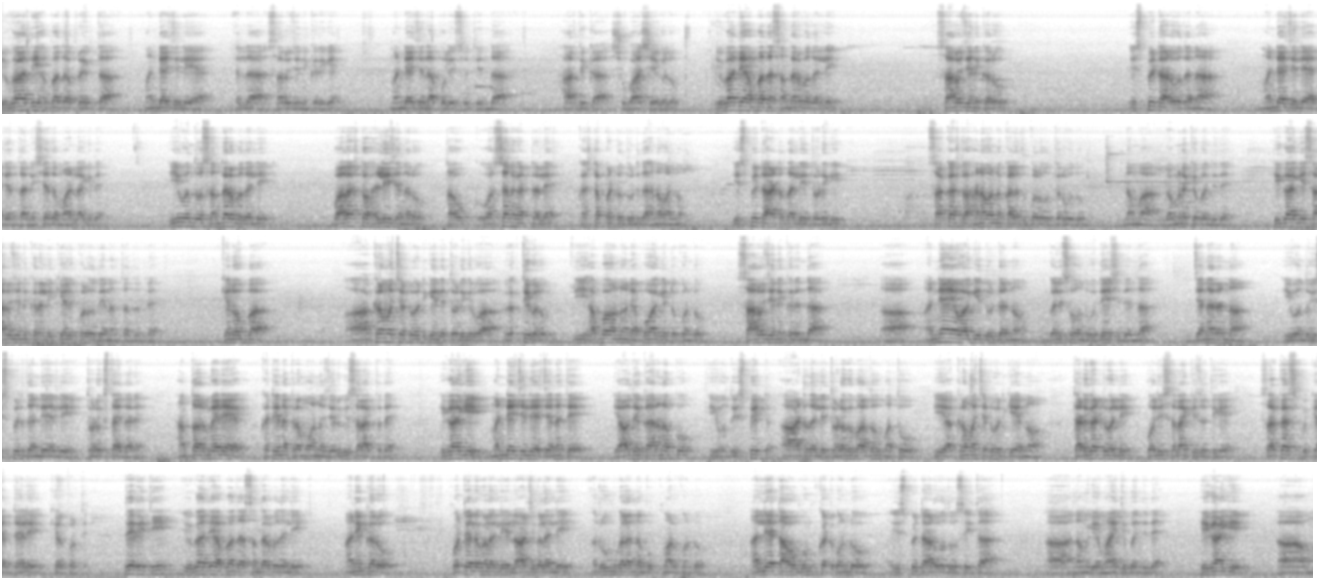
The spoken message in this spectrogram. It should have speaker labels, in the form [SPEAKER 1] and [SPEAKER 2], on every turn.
[SPEAKER 1] ಯುಗಾದಿ ಹಬ್ಬದ ಪ್ರಯುಕ್ತ ಮಂಡ್ಯ ಜಿಲ್ಲೆಯ ಎಲ್ಲ ಸಾರ್ವಜನಿಕರಿಗೆ, ಮಂಡ್ಯ ಜಿಲ್ಲಾ ಪೊಲೀಸ್ ವತಿಯಿಂದ ಹಾರ್ದಿಕ ಶುಭಾಶಯಗಳು. ಯುಗಾದಿ ಹಬ್ಬದ ಸಂದರ್ಭದಲ್ಲಿ ಸಾರ್ವಜನಿಕರು ಇಸ್ಪೀಟ್ ಆಡುವುದನ್ನು ಮಂಡ್ಯ ಜಿಲ್ಲೆಯಾದ್ಯಂತ ನಿಷೇಧ ಮಾಡಲಾಗಿದೆ. ಈ ಒಂದು ಸಂದರ್ಭದಲ್ಲಿ ಭಾಳಷ್ಟು ಹಳ್ಳಿ ಜನರು ತಾವು ವರ್ಷಗಟ್ಟಲೆ ಕಷ್ಟಪಟ್ಟು ದುಡಿದ ಹಣವನ್ನು ಇಸ್ಪೀಟ್ ಆಟದಲ್ಲಿ ತೊಡಗಿ ಸಾಕಷ್ಟು ಹಣವನ್ನು ಕಳೆದುಕೊಳ್ಳುತ್ತಿರುವುದು ನಮ್ಮ ಗಮನಕ್ಕೆ ಬಂದಿದೆ. ಹೀಗಾಗಿ ಸಾರ್ವಜನಿಕರಲ್ಲಿ ಕೇಳಿಕೊಳ್ಳುವುದೇನಂತಂದರೆ, ಕೆಲವೊಬ್ಬ ಅಕ್ರಮ ಚಟುವಟಿಕೆಯಲ್ಲಿ ತೊಡಗಿರುವ ವ್ಯಕ್ತಿಗಳು ಈ ಹಬ್ಬವನ್ನು ನೆಪವಾಗಿಟ್ಟುಕೊಂಡು ಸಾರ್ವಜನಿಕರಿಂದ ಅನ್ಯಾಯವಾಗಿ ದುಡ್ಡನ್ನು ಗಳಿಸುವ ಒಂದು ಉದ್ದೇಶದಿಂದ ಜನರನ್ನು ಈ ಒಂದು ಇಸ್ಪೀಟ್ ದಂಡೆಯಲ್ಲಿ ತೊಡಗಿಸ್ತಾ ಇದ್ದಾರೆ. ಅಂಥವ್ರ ಮೇಲೆ ಕಠಿಣ ಕ್ರಮವನ್ನು ಜರುಗಿಸಲಾಗ್ತದೆ. ಹೀಗಾಗಿ ಮಂಡ್ಯ ಜಿಲ್ಲೆಯ ಜನತೆ ಯಾವುದೇ ಕಾರಣಕ್ಕೂ ಈ ಒಂದು ಇಸ್ಪಿಟ್ ಆಟದಲ್ಲಿ ತೊಡಗಬಾರದು ಮತ್ತು ಈ ಅಕ್ರಮ ಚಟುವಟಿಕೆಯನ್ನು ತಡೆಗಟ್ಟುವಲ್ಲಿ ಪೊಲೀಸ್ ಇಲಾಖೆ ಜೊತೆಗೆ ಅಂತ ಹೇಳಿ ಕೇಳ್ಕೊಳ್ತೀನಿ. ಇದೇ ರೀತಿ ಯುಗಾದಿ ಹಬ್ಬದ ಸಂದರ್ಭದಲ್ಲಿ ಅನೇಕರು ಹೋಟೆಲುಗಳಲ್ಲಿ, ಲಾಡ್ಜ್ಗಳಲ್ಲಿ ರೂಮ್ಗಳನ್ನು ಬುಕ್ ಮಾಡಿಕೊಂಡು ಅಲ್ಲೇ ತಾವು ಗುಂಪು ಕಟ್ಟಿಕೊಂಡು ಇಸ್ಪಿಟ್ ಆಡುವುದು ಸಹಿತ ನಮಗೆ ಮಾಹಿತಿ ಬಂದಿದೆ. ಹೀಗಾಗಿ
